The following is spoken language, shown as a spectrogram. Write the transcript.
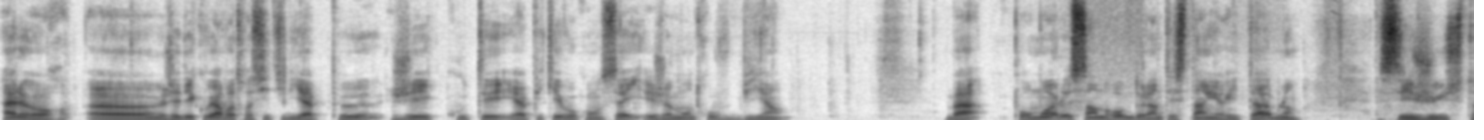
Alors, euh, j'ai découvert votre site il y a peu, j'ai écouté et appliqué vos conseils et je m'en trouve bien. Bah, pour moi, le syndrome de l'intestin irritable, c'est juste,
